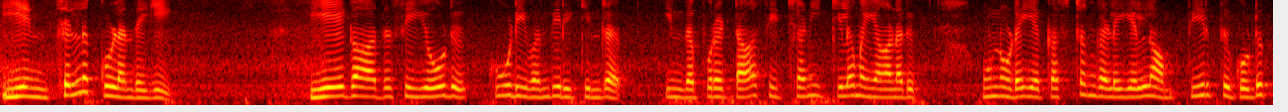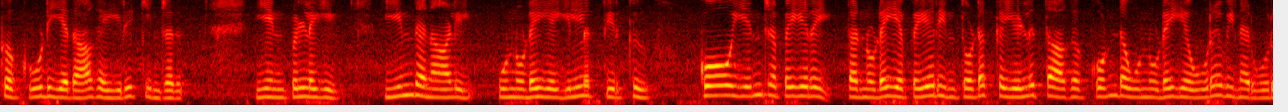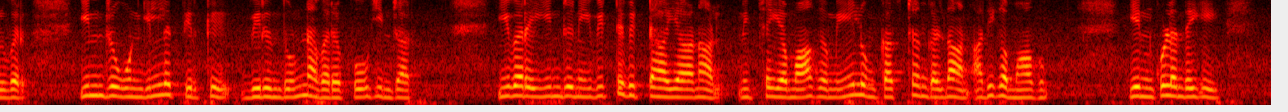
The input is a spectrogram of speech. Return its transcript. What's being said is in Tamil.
என் செல்ல குழந்தையே ஏகாதசியோடு கூடி வந்திருக்கின்ற இந்த புரட்டாசிச் சனிக்கிழமையானது உன்னுடைய கஷ்டங்களை எல்லாம் தீர்த்து கொடுக்கக்கூடியதாக இருக்கின்றது. என் பிள்ளையே இந்த நாளில் உன்னுடைய இல்லத்திற்கு கோ என்ற பெயரை தன்னுடைய பெயரின் தொடக்க எழுத்தாகக் கொண்ட உன்னுடைய உறவினர் ஒருவர் இன்று உன் இல்லத்திற்கு விருந்துண்ண வரப்போகின்றார் போகின்றார். இவரை இன்று நீ விட்டு விட்டாயானால் நிச்சயமாக மேலும் கஷ்டங்கள்தான் அதிகமாகும். என் குழந்தையே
